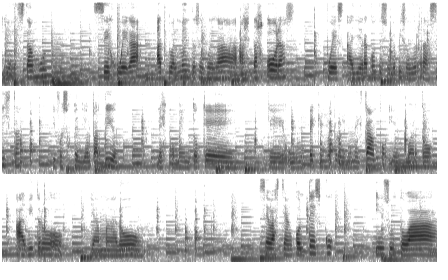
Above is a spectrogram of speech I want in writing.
y el Estambul se juega actualmente, se juega a estas horas, pues ayer aconteció un episodio racista y fue suspendido el partido. Les comento que, que hubo un pequeño problema en el campo y el cuarto árbitro llamado Sebastián Coltescu insultó a,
